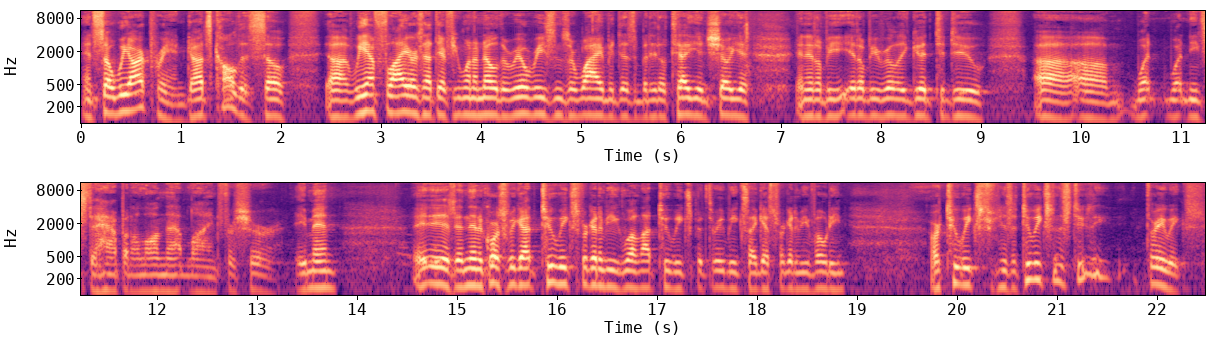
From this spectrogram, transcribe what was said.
And so we are praying. God's called us. So uh, we have flyers out there if you want to know the real reasons or why it doesn't, but it'll tell you and show you, and it'll be it'll be really good to do uh, um, what what needs to happen along that line for sure. Amen. It is, and then of course we got two weeks. We're going to be well, not two weeks, but three weeks. I guess we're going to be voting, or two weeks. Is it two weeks from this Tuesday? Three weeks.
